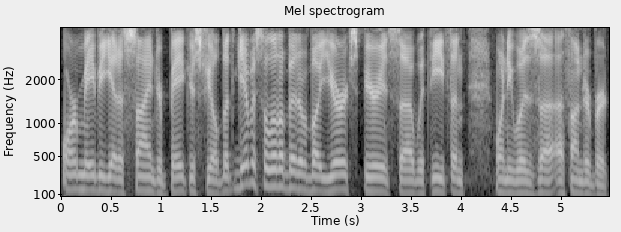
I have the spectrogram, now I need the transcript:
or maybe get assigned to Bakersfield. But give us a little bit about your experience uh, with Ethan when he was uh, a Thunderbird.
